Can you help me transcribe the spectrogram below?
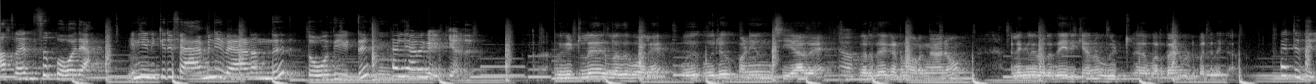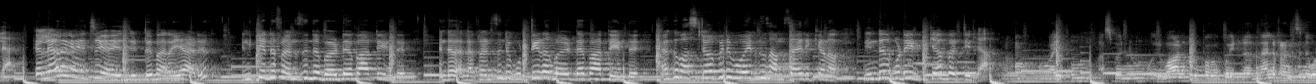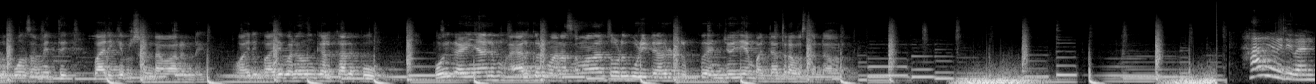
ആ ഫ്രണ്ട്സ് പോരാ. ഇനി എനിക്കൊരു ഫാമിലി വേണമെന്ന് തോന്നിയിട്ട് കല്യാണം കഴിക്കുകയാണ്. വീട്ടിൽ ഉള്ളത് പോലെ ഒരു പണിയൊന്നും ചെയ്യാതെ വെറുതെ കിടന്നുറങ്ങാനോ അല്ലെങ്കിൽ വെറുതെ ഇരിക്കാനോ വീട്ടിൽ ഭർത്താവിന് വീട്ടിൽ പറ്റുന്നില്ല. പറ്റുന്നില്ല. കല്യാണം കഴിച്ചു കഴിഞ്ഞിട്ട് പറയാണ് എനിക്ക് എന്റെ ഫ്രണ്ട്സിന്റെ ബർത്ത്ഡേ പാർട്ടി ഉണ്ട്. എന്റെ അല്ല ഫ്രണ്ട്സിന്റെ കുട്ടിയുടെ ബർത്ത്ഡേ പാർട്ടി ഉണ്ട്. ഞങ്ങൾക്ക് ബസ് സ്റ്റോപ്പിൽ പോയിരുന്ന് സംസാരിക്കണം? നിന്റെ കൂടെ ഇരിക്കാൻ പറ്റില്ല. വൈഫും ഹസ്ബൻഡും ഒരുപാട് ട്രിപ്പൊക്കെ പോയിട്ടുണ്ട്. എന്നാലും ഫ്രണ്ട്സിന്റെ കൂടെ പോകുന്ന സമയത്ത് ഭാര്യയ്ക്ക് പ്രശ്നം ഉണ്ടാവാറുണ്ട്. ഭാര്യ ഭാര്യ പലതൊന്നും കേൾക്കാതെ പോകും. പോയി കഴിഞ്ഞാലും അയാൾക്കൊരു മനസമാധാനത്തോട് കൂടിയിട്ട് ആ ഒരു ട്രിപ്പ് എൻജോയ് ചെയ്യാൻ പറ്റാത്തൊരവസ്ഥ ഉണ്ടാവാറുണ്ട്. ഹായ് എവരി വൺ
